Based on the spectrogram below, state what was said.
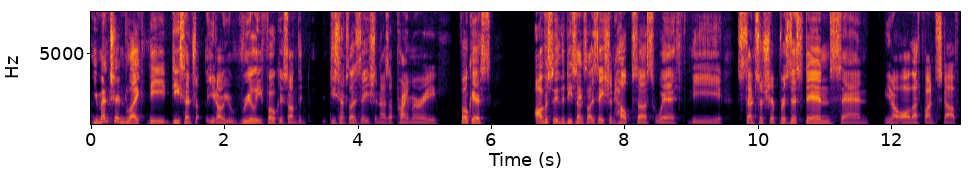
you mentioned like the decentral, you know, you're really focused on the decentralization as a primary focus. Obviously, the decentralization helps us with the censorship resistance and, you know, all that fun stuff.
